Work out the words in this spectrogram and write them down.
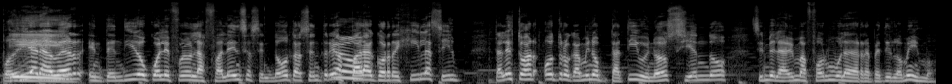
podrían Y- haber entendido cuáles fueron las falencias en otras entregas No. para corregirlas y tal vez tomar otro camino optativo y no siendo siempre la misma fórmula de repetir lo mismo.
